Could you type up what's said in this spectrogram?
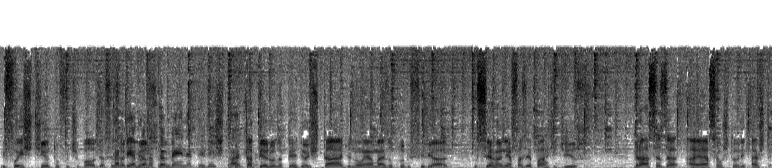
e foi extinto o futebol dessas agremiações. também, né? Perdeu o estádio. Itaperuna perdeu o estádio, não é mais um clube filiado. O Serrano ia fazer parte disso. Graças a, a essa autori- a esta-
